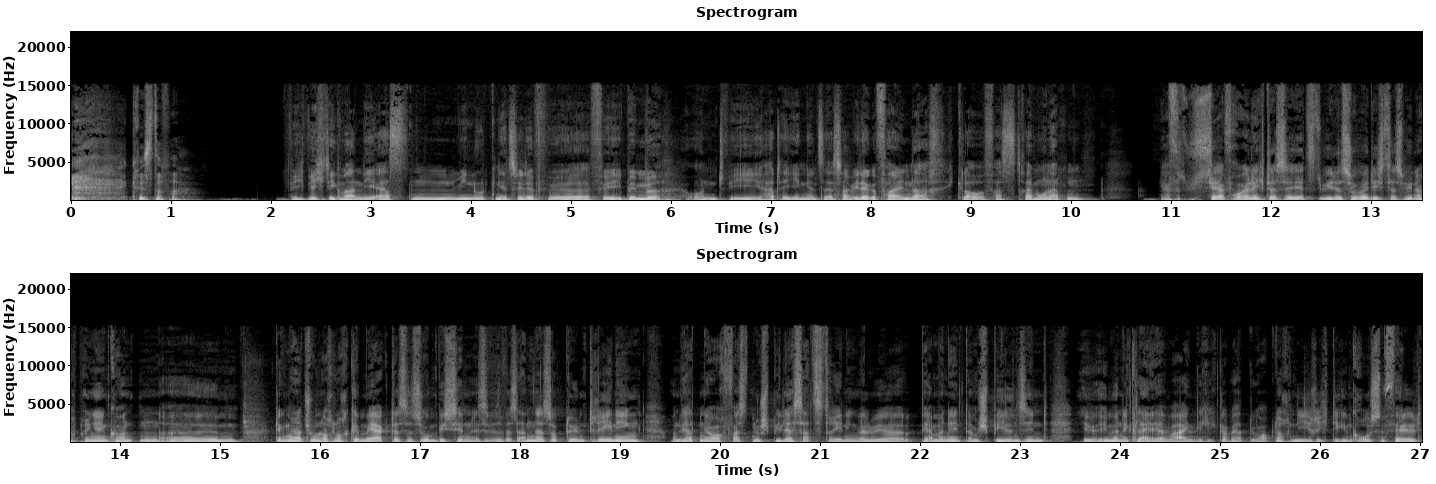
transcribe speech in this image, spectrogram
Christopher. Wie wichtig waren die ersten Minuten jetzt wieder für, für Ibimbe und wie hat er Ihnen jetzt erstmal wieder gefallen nach, ich glaube, fast drei Monaten? Ja, sehr erfreulich, dass er jetzt wieder so weit ist, dass wir ihn auch bringen konnten. Ähm, ich denke, man hat schon auch noch gemerkt, dass er so ein bisschen, ist was anderes, ob du im Training, und wir hatten ja auch fast nur Spielersatztraining, weil wir permanent am Spielen sind, immer eine kleine, er war eigentlich, ich glaube, er hat überhaupt noch nie richtig im großen Feld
